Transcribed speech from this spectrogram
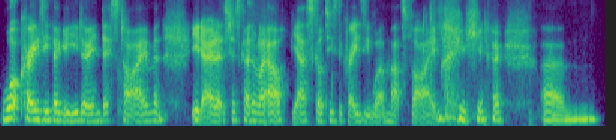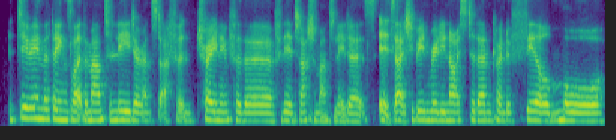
what crazy thing are you doing this time? And, you know, and it's just kind of like, oh, yeah, Scotty's the crazy one. That's fine. you know, um, doing the things like the mountain leader and stuff and training for the for the international mountain leader it's, it's actually been really nice to then kind of feel more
